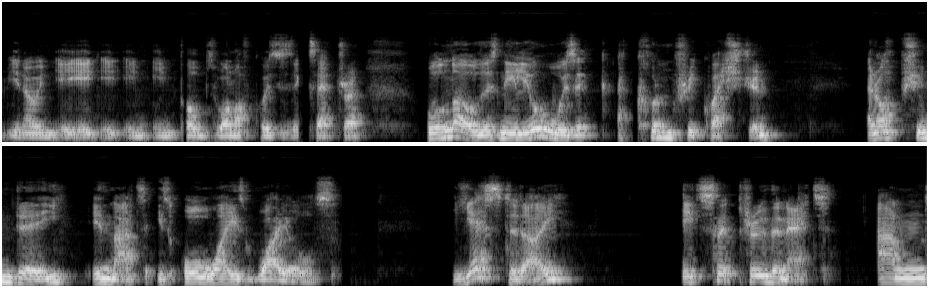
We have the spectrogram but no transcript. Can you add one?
you know, in, in, in pubs, one-off quizzes, etc., will know there's nearly always a, a country question. And option D in that is always Wales. Yesterday, it slipped through the net and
